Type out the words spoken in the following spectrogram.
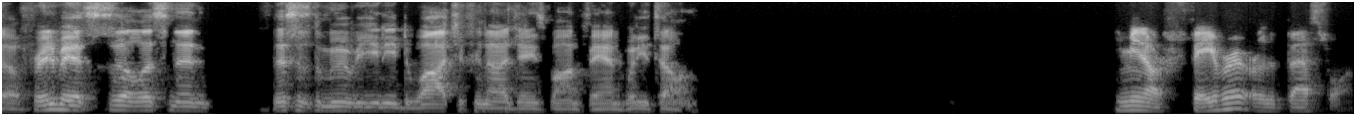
So for anybody that's still listening, this is the movie you need to watch if you're not a James Bond fan. What do you tell them? You mean our favorite or the best one?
